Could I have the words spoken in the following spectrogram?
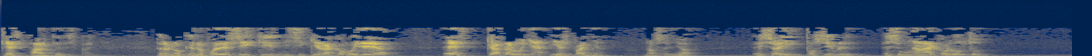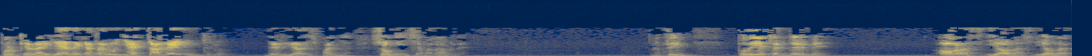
que es parte de España. Pero lo que no puede existir, ni siquiera como idea, es Cataluña y España. No, señor. Eso es imposible. Es un anacoluto. Porque la idea de Cataluña está dentro de la idea de España. Son inseparables. En fin, podía extenderme horas y horas y horas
